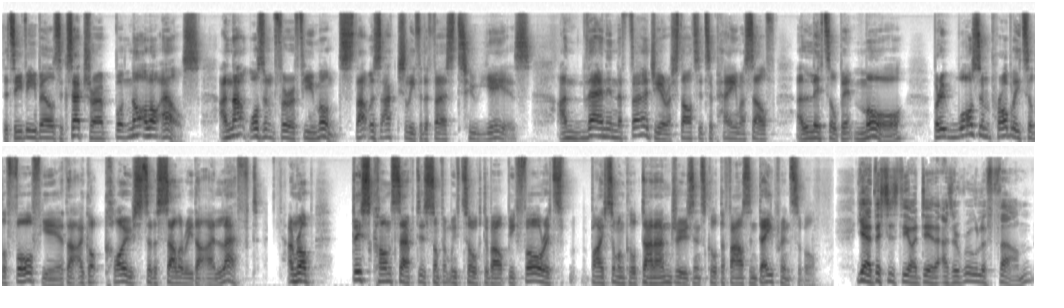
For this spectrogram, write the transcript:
the TV bills, etc., but not a lot else. And that wasn't for a few months, that was actually for the first two years. And then in the third year, I started to pay myself a little bit more, but it wasn't probably till the fourth year that I got close to the salary that I left. And Rob, this concept is something we've talked about before. It's by someone called Dan Andrews, and it's called the thousand day principle. Yeah, this is the idea that as a rule of thumb,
